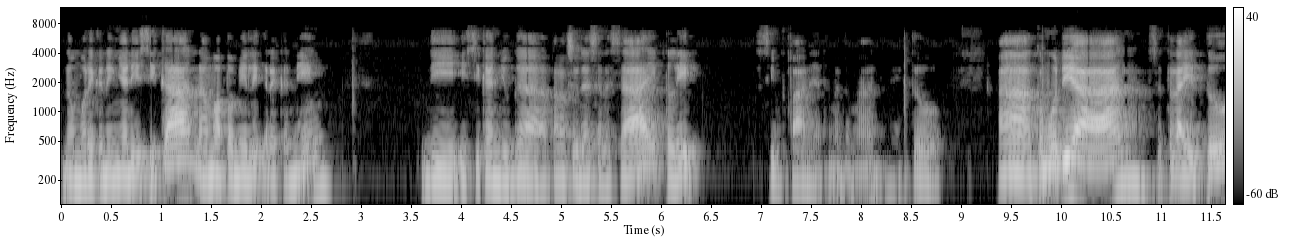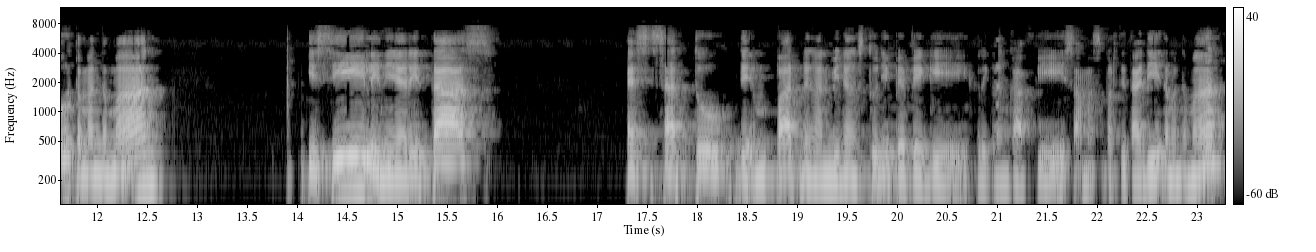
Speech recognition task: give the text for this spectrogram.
nomor rekeningnya diisikan, nama pemilik rekening diisikan juga. Kalau sudah selesai, klik simpan ya teman-teman. Itu. Nah, kemudian setelah itu teman-teman isi linearitas S1 D4 dengan bidang studi PPG. Klik lengkapi sama seperti tadi teman-teman.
